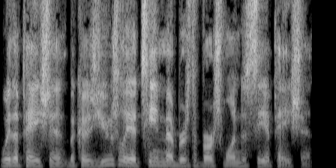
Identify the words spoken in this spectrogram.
with a patient because usually a team member is the first one to see a patient.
